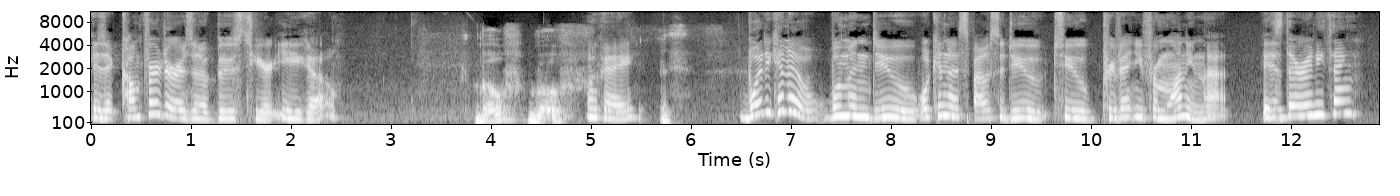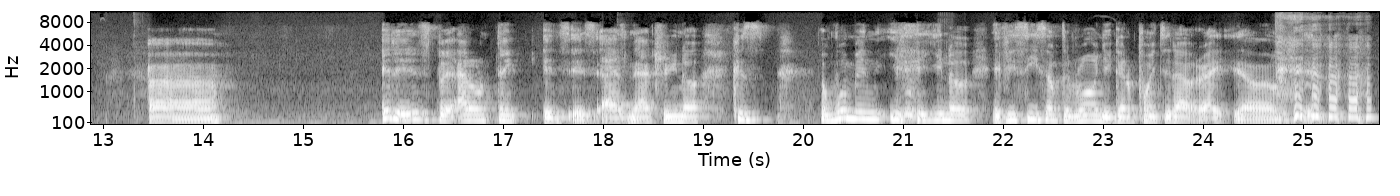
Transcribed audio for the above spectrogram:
is it comfort or is it a boost to your ego? Both, both. Okay. What can a woman do? What can a spouse do to prevent you from wanting that? Is there anything? Uh, it is, but I don't think it's it's as natural, you know, because a woman, you, you know, if you see something wrong, you're gonna point it out, right? Um,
